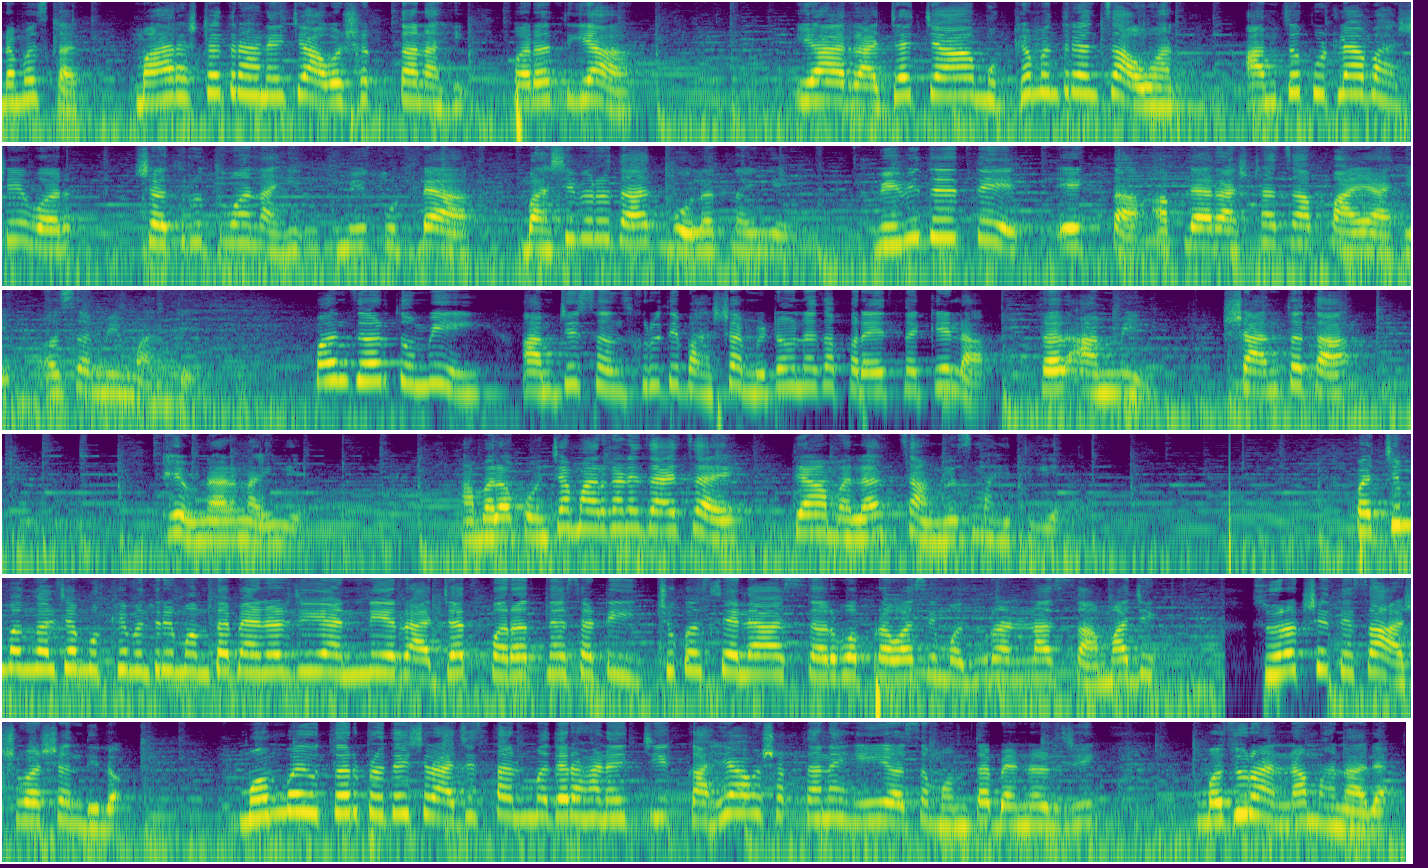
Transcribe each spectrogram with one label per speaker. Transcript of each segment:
Speaker 1: नमस्कार. महाराष्ट्रात राहण्याची आवश्यकता नाही. परत या या राज्याच्या मुख्यमंत्र्यांचं आव्हान. आमचं कुठल्या भाषेवर शत्रुत्व नाही. मी कुठल्या भाषेविरोधात बोलत नाहीये. विविधतेत एकता आपल्या राष्ट्राचा पाय आहे असं मी मानते. पण जर तुम्ही आमची संस्कृती भाषा मिटवण्याचा प्रयत्न केला तर आम्ही शांतता ठेवणार नाहीये. आम्हाला कोणत्या मार्गाने जायचं आहे ते आम्हाला चांगलंच माहिती आहे पश्चिम बंगालच्या मुख्यमंत्री ममता बॅनर्जी यांनी राज्यात परतण्यासाठी इच्छुक असलेल्या सर्व प्रवासी मजुरांना सामाजिक सुरक्षितेचं आश्वासन दिलं. मुंबई उत्तर प्रदेश राजस्थानमध्ये राहण्याची काही आवश्यकता नाही असं ममता बॅनर्जी मजुरांना म्हणाल्या.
